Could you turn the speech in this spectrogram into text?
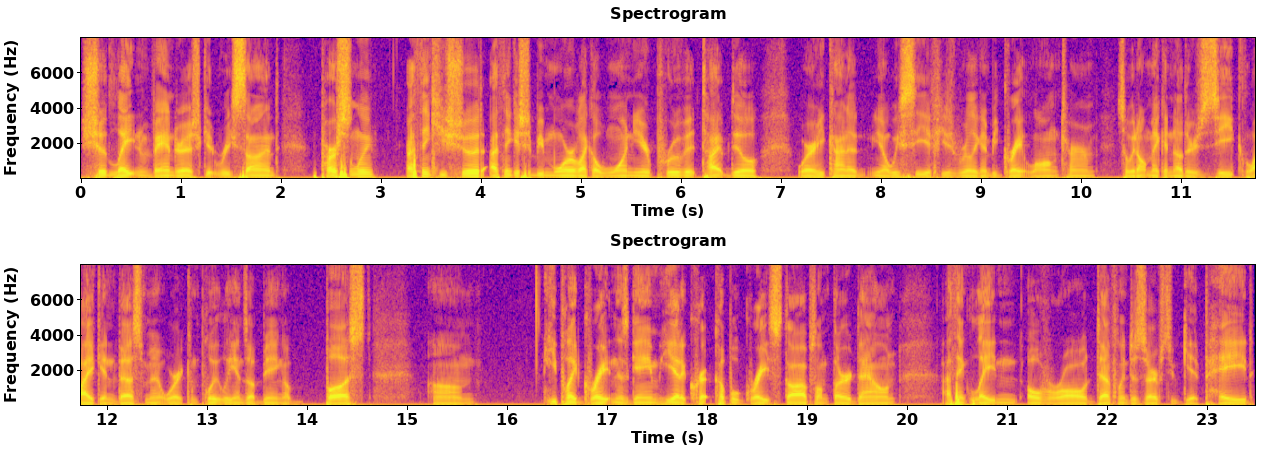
should Leighton Vander Esch get re-signed? Personally, I think he should. I think it should be more of like a one-year prove-it type deal, where he kind of, you know, we see if he's really going to be great long-term, so we don't make another Zeke-like investment where it completely ends up being a bust. Um, he played great in this game. He had a cr- couple great stops on third down. I think Leighton overall definitely deserves to get paid.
